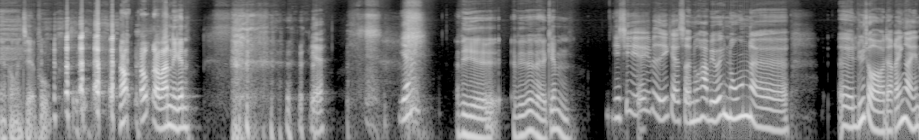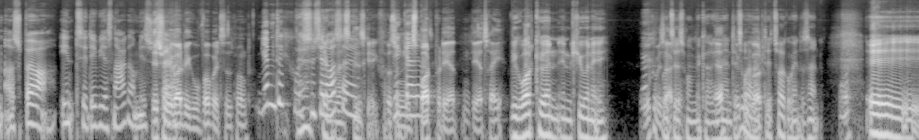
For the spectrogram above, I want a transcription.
jeg kommenterer på. Nå, oh, der var den igen. Ja. Ja, Er vi, øh, er vi ved at være igennem? jeg, siger, jeg ved ikke, altså nu har vi jo ikke nogen øh, øh, lyttere, der ringer ind og spørger ind til det, vi har snakket om. Jeg Det synes jeg godt, vi kunne få på et tidspunkt. Jamen, det kunne, ja, synes jeg det da kunne også. være øh, for Få os. sådan et spot på DR, DR3. Vi kunne godt køre en, en Q&A Det kunne vi på et sagtens. tidspunkt med Karina. Ja, det, det tror kunne jeg, godt. det tror jeg kunne være interessant. Øh,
